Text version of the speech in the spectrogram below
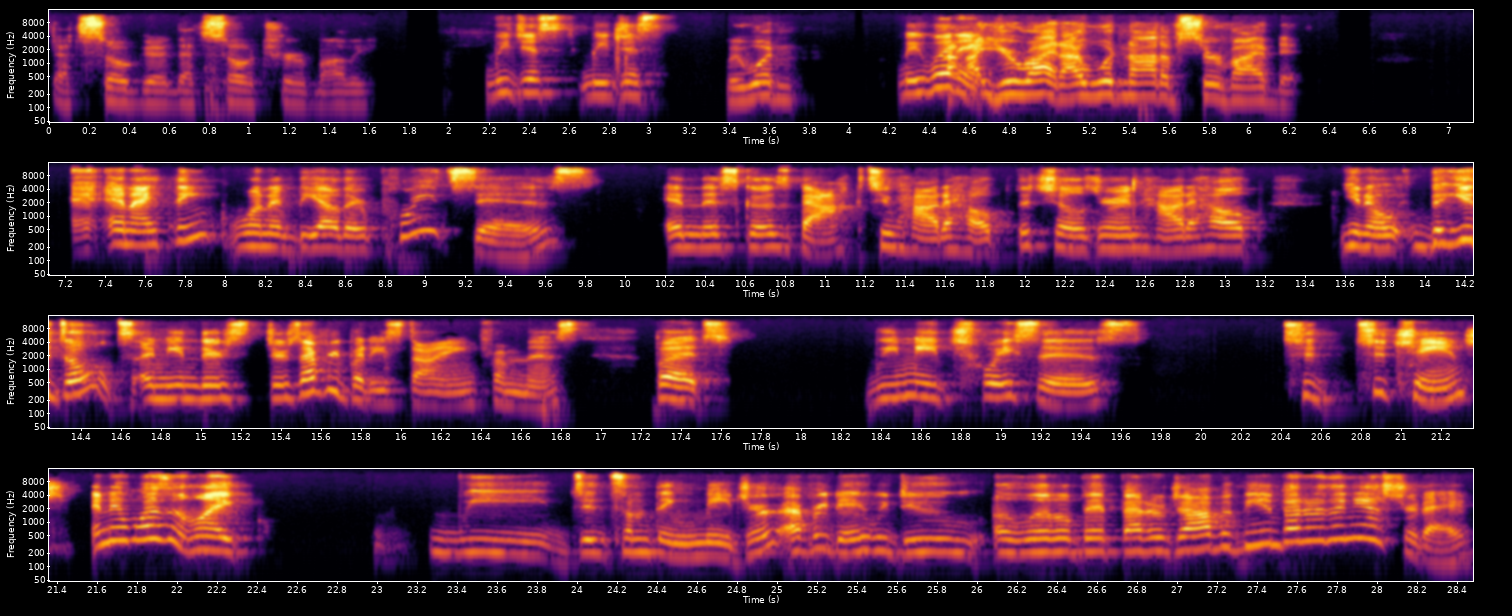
That's so good. That's so true, Bobbie. We just, we just, we wouldn't. We wouldn't. I, you're right. I would not have survived it. And I think one of the other points is, and this goes back to how to help the children, how to help you know the adults i mean there's there's everybody's dying from this but we made choices to to change. And it wasn't like we did something major. Every day we do a little bit better job of being better than yesterday.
